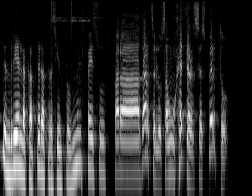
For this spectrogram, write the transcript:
tendría en la cartera 300 mil pesos? Para dárselos a un haters experto.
